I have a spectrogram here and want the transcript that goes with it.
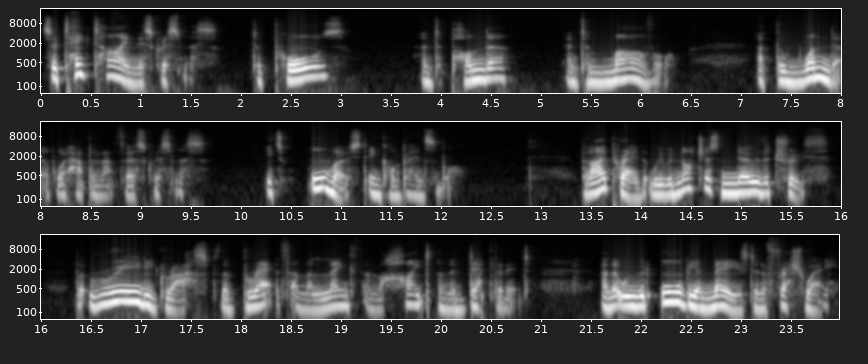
So take time this Christmas to pause and to ponder and to marvel at the wonder of what happened that first Christmas. It's almost incomprehensible. But I pray that we would not just know the truth, but really grasp the breadth and the length and the height and the depth of it and that we would all be amazed in a fresh way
